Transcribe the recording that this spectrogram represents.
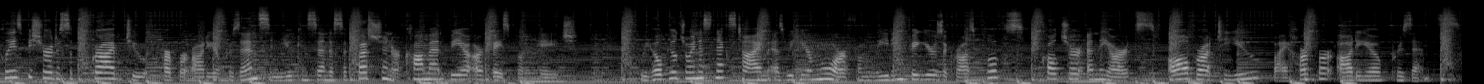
Please be sure to subscribe to Harper Audio Presents, and you can send us a question or comment via our Facebook page. We hope you'll join us next time as we hear more from leading figures across books, culture, and the arts, all brought to you by Harper Audio Presents.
